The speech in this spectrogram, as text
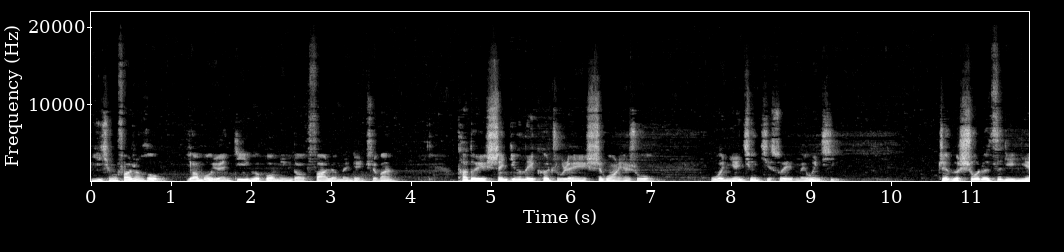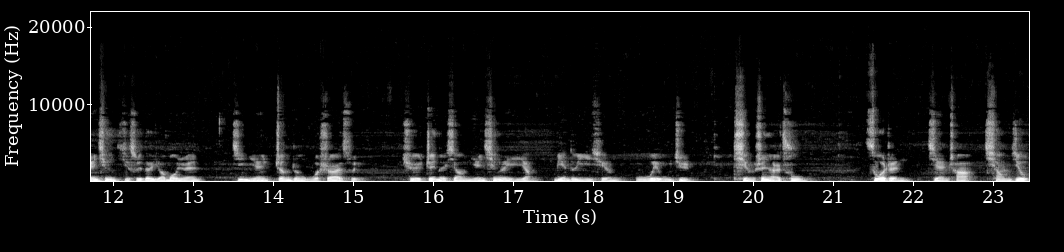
疫情发生后，姚茂元第一个报名到发热门诊值班。他对神经内科主任石广莲说：“我年轻几岁没问题。”这个说着自己年轻几岁的姚茂元，今年整整五十二岁，却真的像年轻人一样，面对疫情无畏无惧，挺身而出，坐诊、检查、抢救。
